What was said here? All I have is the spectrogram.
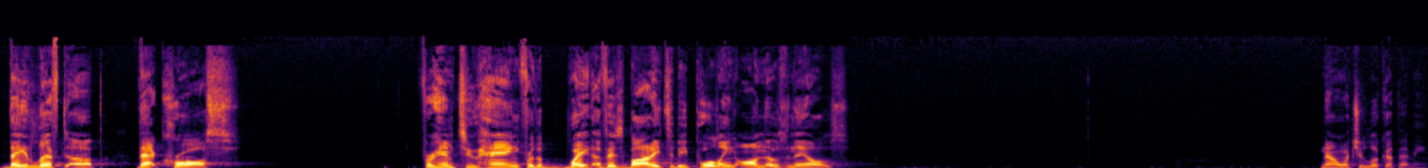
they lift up that cross for him to hang, for the weight of his body to be pulling on those nails. Now I want you to look up at me.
